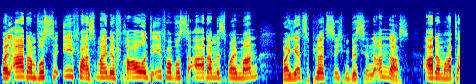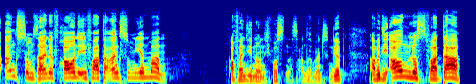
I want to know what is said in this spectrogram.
weil Adam wusste, Eva ist meine Frau und Eva wusste, Adam ist mein Mann, war jetzt plötzlich ein bisschen anders. Adam hatte Angst um seine Frau und Eva hatte Angst um ihren Mann. Auch wenn die noch nicht wussten, dass es andere Menschen gibt. Aber die Augenlust war da.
